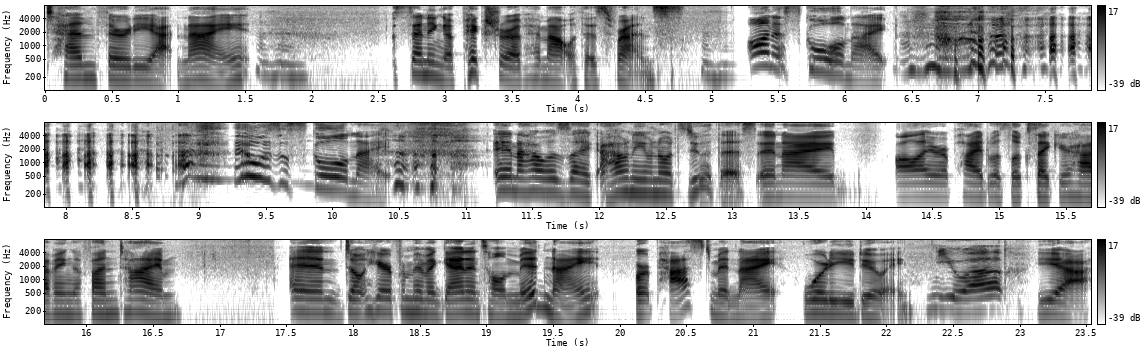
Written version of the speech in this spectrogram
10:30 at night, mm-hmm. Sending a picture of him out with his friends mm-hmm. on a school night. it was a school night. And I was like, I don't even know what to do with this. And I all I replied was looks like you're having a fun time. And don't hear from him again until midnight or past midnight. What are you doing? You up? Yeah.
